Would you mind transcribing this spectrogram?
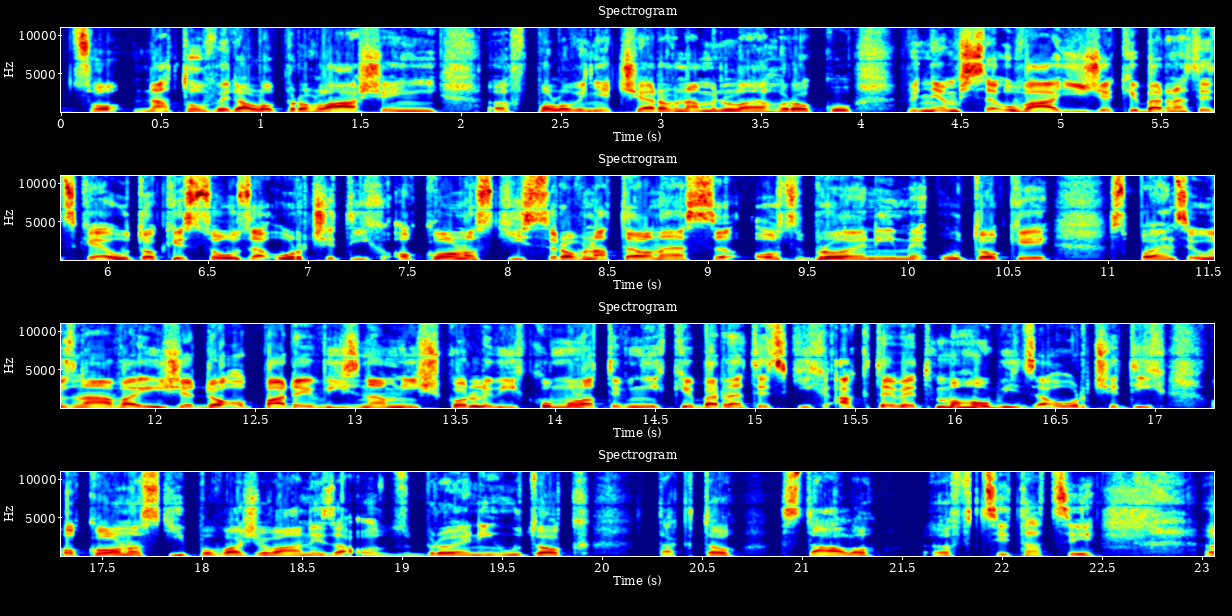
co na to vydalo prohlášení eh, v polovině června minulého roku. V němž se uvádí, že kybernetické útoky jsou za určitých určitých okolností srovnatelné s ozbrojenými útoky. Spojenci uznávají, že do opady významných škodlivých kumulativních kybernetických aktivit mohou být za určitých okolností považovány za ozbrojený útok. Tak to stálo v citaci. Eh,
